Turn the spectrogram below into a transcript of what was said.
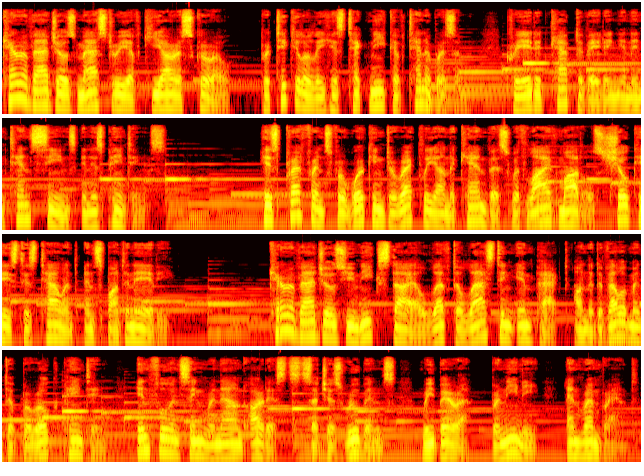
Caravaggio's mastery of chiaroscuro, particularly his technique of tenebrism, created captivating and intense scenes in his paintings. His preference for working directly on the canvas with live models showcased his talent and spontaneity. Caravaggio's unique style left a lasting impact on the development of Baroque painting, influencing renowned artists such as Rubens, Ribera, Bernini, and Rembrandt.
